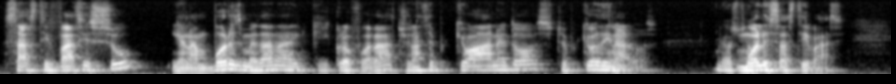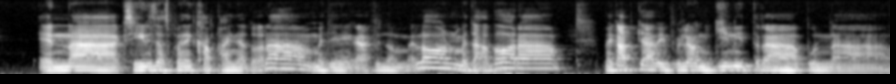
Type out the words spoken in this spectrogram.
σαν στη βάση σου, για να μπορείς μετά να κυκλοφοράς και να είσαι πιο άνετος και πιο δυνατός. Σωστό. Μόλις σας στη βάση. Ε, να ξεκινήσει ας πούμε, η καμπάνια τώρα με την εγγραφή των μελών, με τα δώρα, με κάποια επιπλέον κίνητρα που να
